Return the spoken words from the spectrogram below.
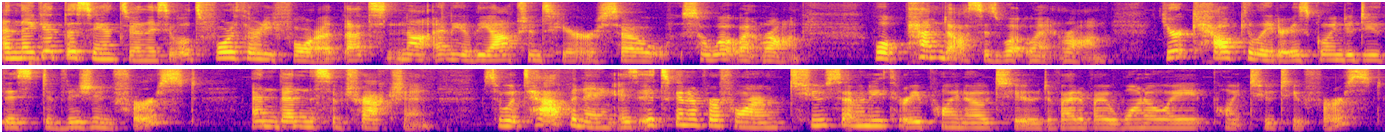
and they get this answer and they say, well, it's 434. That's not any of the options here. So, so what went wrong? Well, PEMDAS is what went wrong. Your calculator is going to do this division first and then the subtraction. So what's happening is it's going to perform 273.02 divided by 108.22 first,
